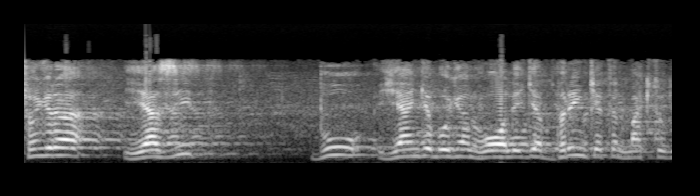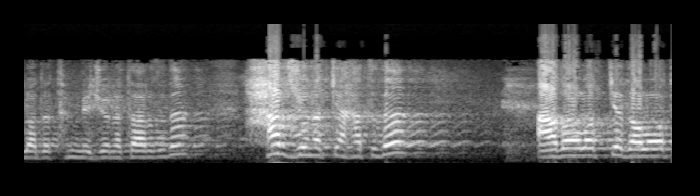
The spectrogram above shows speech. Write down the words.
So'ngra Yazid bu yangi bo'lgan valiga birin-ketin maktublarda tinmay jo'natardi-da, har jo'natgan xatida adolatga dalolat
